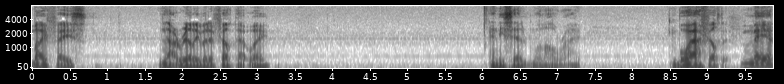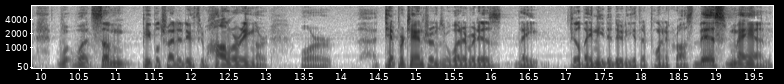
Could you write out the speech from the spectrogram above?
my face. Not really, but it felt that way. And he said, Well, all right. Boy, I felt it. Man, what some people try to do through hollering or, or uh, temper tantrums or whatever it is they feel they need to do to get their point across. This man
